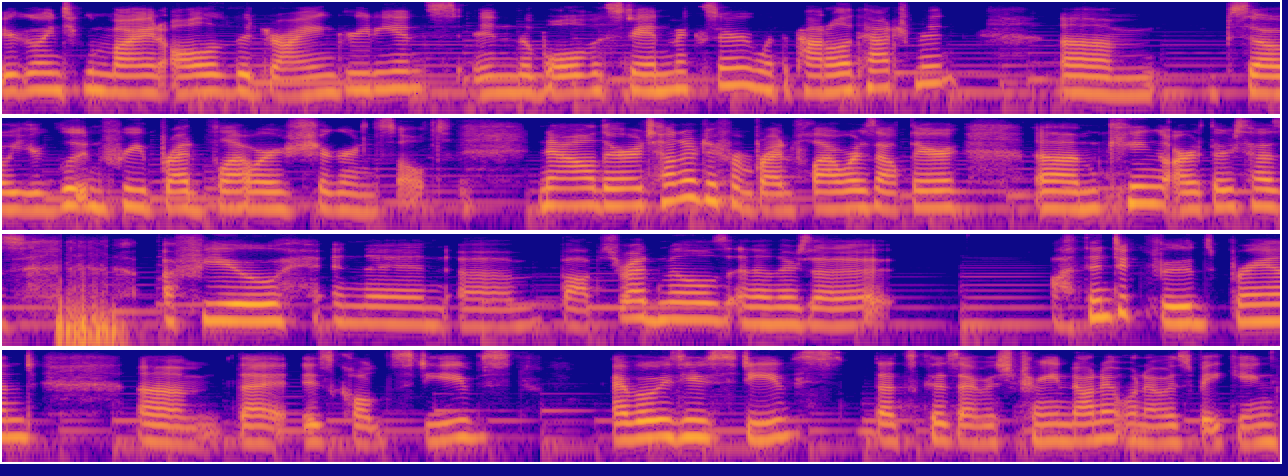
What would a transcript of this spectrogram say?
you're going to combine all of the dry ingredients in the bowl of a stand mixer with a paddle attachment. Um, so, your gluten free bread flour, sugar, and salt. Now, there are a ton of different bread flours out there. Um, King Arthur's has a few, and then um, Bob's Red Mills, and then there's a authentic foods brand um, that is called Steve's. I've always used Steve's. That's because I was trained on it when I was baking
